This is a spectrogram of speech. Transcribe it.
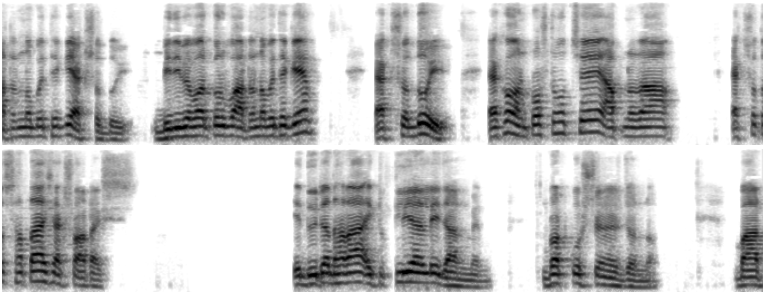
আটানব্বই থেকে একশো দুই। বিধি ব্যবহার করব আটানব্বই থেকে একশো দুই। এখন প্রশ্ন হচ্ছে আপনারা একশত সাতাশ একশো আঠাশ এই দুইটা ধারা একটু ক্লিয়ারলি জানবেন ব্রড কোশ্চেনের জন্য। বাট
